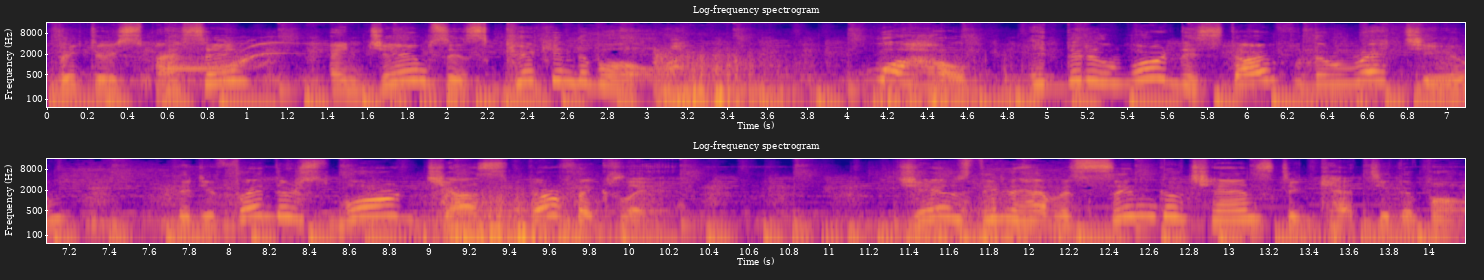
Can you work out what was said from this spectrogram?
Victor is passing, and James is kicking the ball. Wow, it didn't work this time for the red team. The defenders worked just perfectly. James didn't have a single chance to get to the ball.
